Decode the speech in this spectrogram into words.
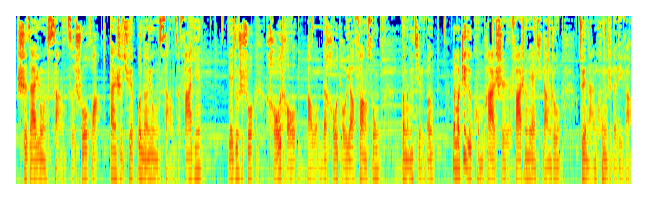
是在用嗓子说话，但是却不能用嗓子发音。也就是说，喉头啊，我们的喉头要放松。不能紧绷，那么这个恐怕是发声练习当中最难控制的地方。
